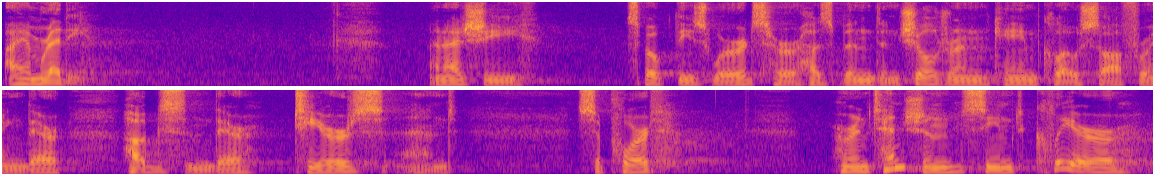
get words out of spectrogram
I am ready. And as she spoke these words, her husband and children came close, offering their hugs and their tears and support. Her intention seemed clear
